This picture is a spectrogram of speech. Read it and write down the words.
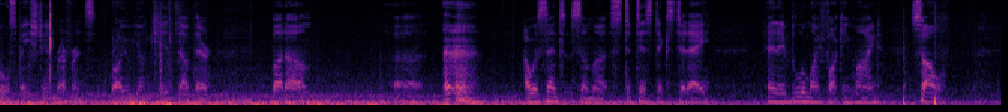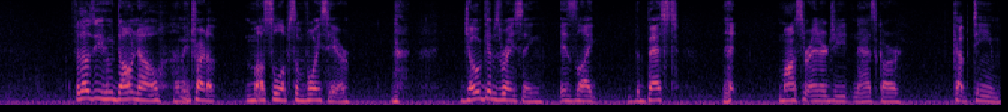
Cool Space Jam reference for all you young kids out there. But um, uh, I was sent some uh, statistics today, and it blew my fucking mind. So, for those of you who don't know, let me try to muscle up some voice here. Joe Gibbs Racing is like the best Monster Energy NASCAR Cup team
